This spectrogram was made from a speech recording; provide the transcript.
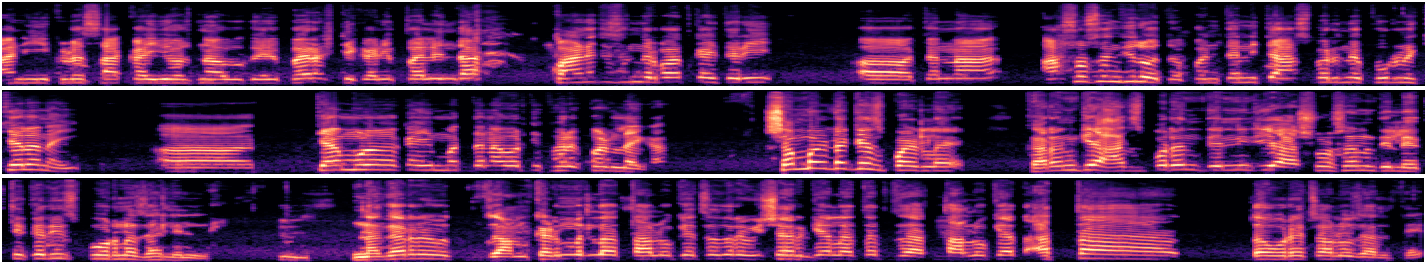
आणि इकडं साकाई योजना वगैरे बऱ्याच ठिकाणी पहिल्यांदा पाण्याच्या संदर्भात काहीतरी त्यांना आश्वासन दिलं होतं पण त्यांनी ते आजपर्यंत पूर्ण केलं नाही. त्यामुळं काही मतदानावरती फरक पडलाय का? शंभर टक्केच पडलाय कारण की आजपर्यंत त्यांनी जी आश्वासन दिले ते कधीच पूर्ण झालेले नाही. नगर जामखेड मधला तालुक्याचा जर विचार केला तर तालुक्यात आत्ता दौरे चालू झालते.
